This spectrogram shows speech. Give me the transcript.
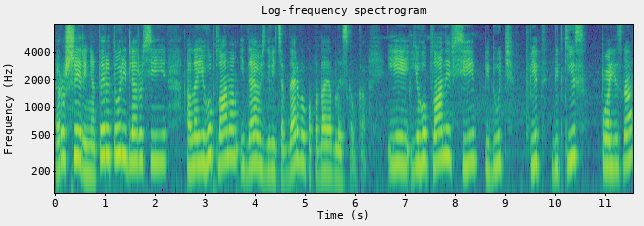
розширення територій для Росії, але його планом іде, ось дивіться, в дерево попадає блискавка. І його плани всі підуть під відкіс поїзда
